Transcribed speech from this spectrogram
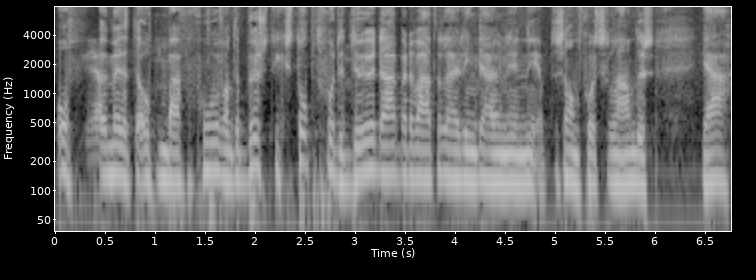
of Ja. eh, met het openbaar vervoer. Want de bus die stopt voor de deur daar bij de waterleiding Duin in, op de Zandvoortselaan. Dus ja,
